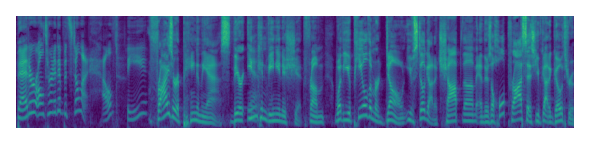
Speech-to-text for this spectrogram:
better alternative, but still not healthy. Fries are a pain in the ass. They're inconvenient as shit. From whether you peel them or don't, you've still got to chop them, and there's a whole process you've got to go through.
